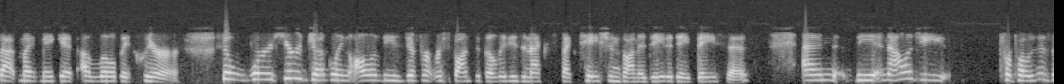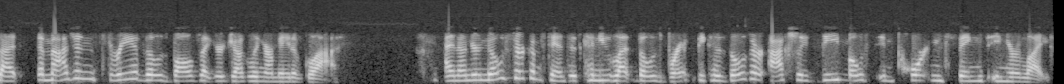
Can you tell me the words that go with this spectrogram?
that might make it a little bit clearer. So we're here juggling all of these different responsibilities and expectations on a day to day basis, and the analogy proposes that imagine three of those balls that you're juggling are made of glass. And under no circumstances can you let those break because those are actually the most important things in your life.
